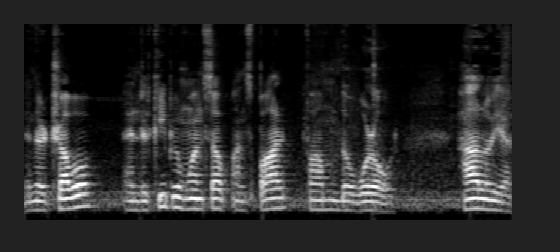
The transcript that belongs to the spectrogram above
in their trouble and to keeping oneself unspotted from the world. Hallelujah.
